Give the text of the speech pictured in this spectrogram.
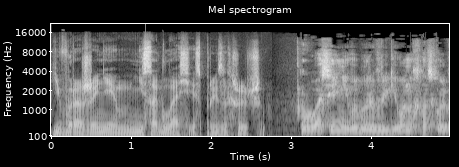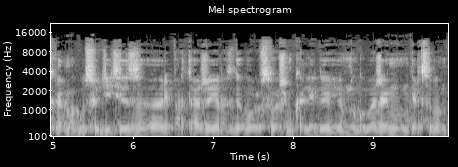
и выражением несогласия с произошедшим? Осенние выборы в регионах, насколько я могу судить из э, репортажей и разговоров с вашим коллегой, многоуважаемым Перцевым,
